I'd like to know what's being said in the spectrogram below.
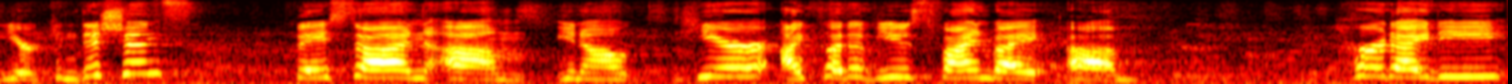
your conditions based on, um, you know, here I could have used find by um, herd ID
